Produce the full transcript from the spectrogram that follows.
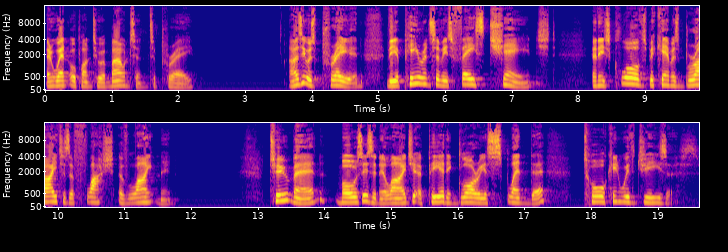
and went up onto a mountain to pray. As he was praying, the appearance of his face changed and his clothes became as bright as a flash of lightning. Two men, Moses and Elijah, appeared in glorious splendor, talking with Jesus.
